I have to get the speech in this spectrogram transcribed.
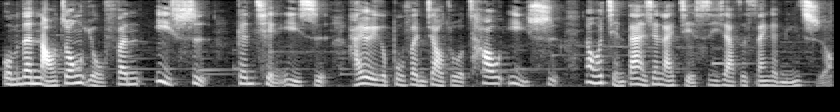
我们的脑中有分意识。跟潜意识还有一个部分叫做超意识。那我简单的先来解释一下这三个名词哦。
